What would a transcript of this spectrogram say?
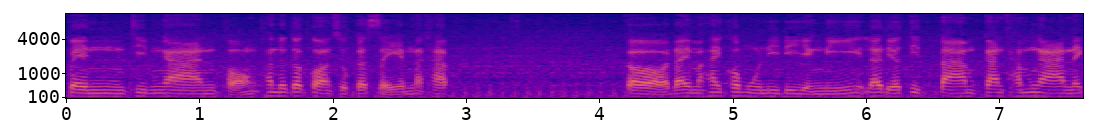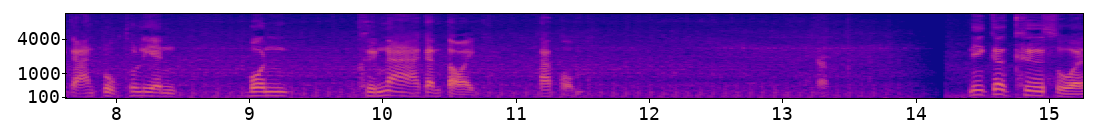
เป็นทีมงานของท่านดรกรสุกเกษมนะครับ ก็ได้มาให้ข้อมูลดีๆอย่างนี้ แล้วเดี๋ยวติดตามการทำงานในการปลูกทุเรียนบนผืนนากันต่อยครับผมครับ นี่ก็คือสวน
